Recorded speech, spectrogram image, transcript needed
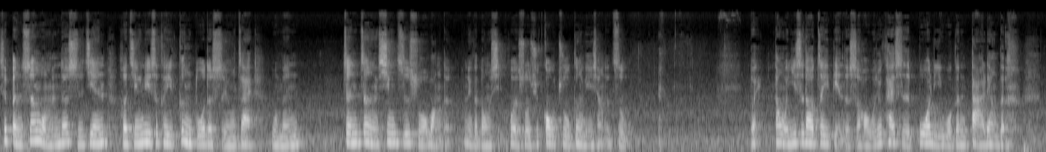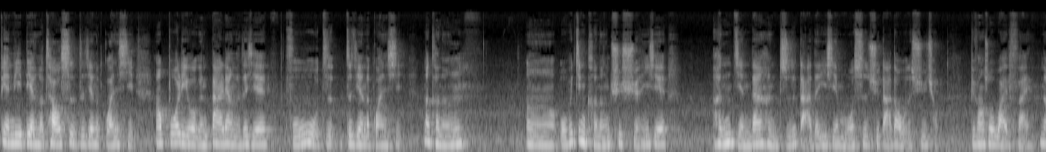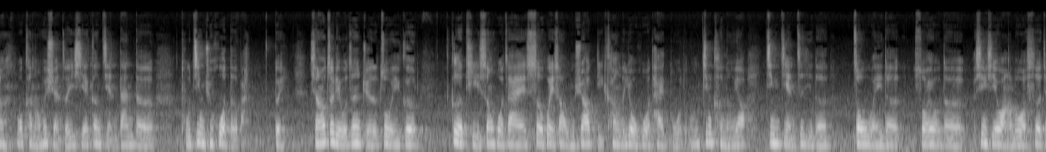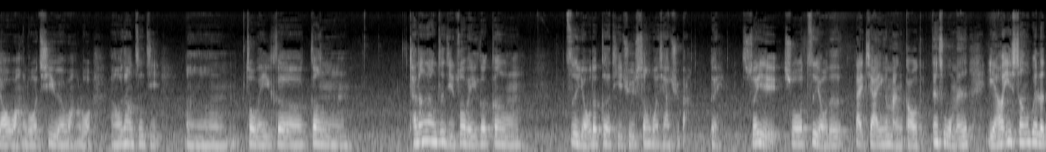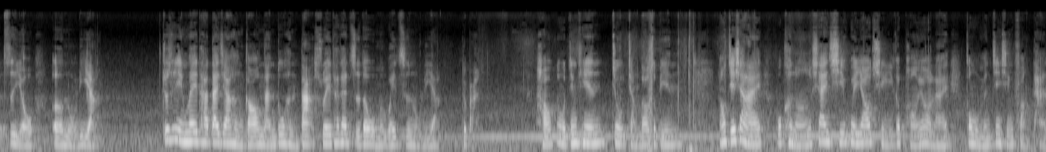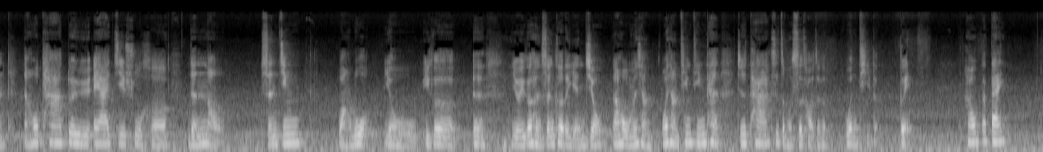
其实本身我们的时间和精力是可以更多的使用在我们。真正心之所往的那个东西，或者说去构筑更理想的自我。对，当我意识到这一点的时候，我就开始剥离我跟大量的 便利店和超市之间的关系，然后剥离我跟大量的这些服务之之间的关系。那可能，嗯，我会尽可能去选一些很简单、很直达的一些模式，去达到我的需求。比方说 WiFi，那我可能会选择一些更简单的途径去获得吧。对，想到这里，我真的觉得作为一个个体生活在社会上，我们需要抵抗的诱惑太多了。我们尽可能要精简自己的周围的所有的信息网络、社交网络、契约网络，然后让自己，嗯，作为一个更，才能让自己作为一个更。自由的个体去生活下去吧，对，所以说自由的代价应该蛮高的，但是我们也要一生为了自由而努力呀，就是因为它代价很高，难度很大，所以它才值得我们为之努力呀，对吧？好，那我今天就讲到这边，然后接下来我可能下一期会邀请一个朋友来跟我们进行访谈，然后他对于 AI 技术和人脑。神经网络有一个呃有一个很深刻的研究，然后我们想我想听听看，就是他是怎么思考这个问题的。对，好，拜拜。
